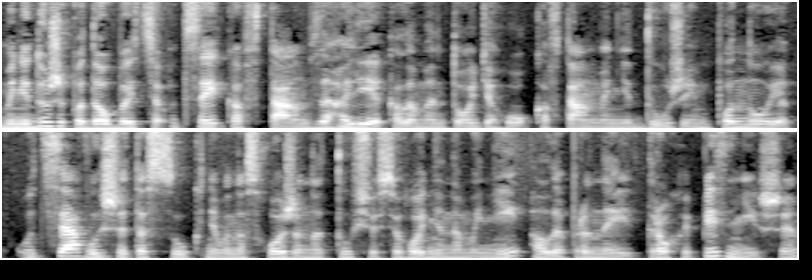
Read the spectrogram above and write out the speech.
Мені дуже подобається оцей кафтан, взагалі як елемент одягу. Кафтан мені дуже імпонує. Оця вишита сукня, вона схожа на ту, що сьогодні на мені, але про неї трохи пізніше.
